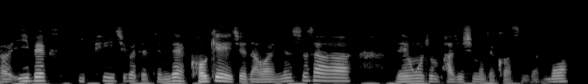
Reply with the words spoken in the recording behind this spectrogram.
어, 202페이지가 될 텐데 거기에 이제 나와 있는 수사 내용을 좀 봐주시면 될 것 같습니다. 뭐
